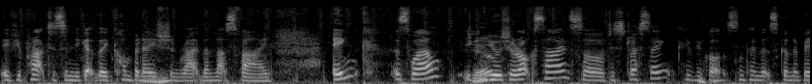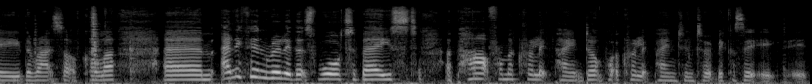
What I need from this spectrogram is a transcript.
if you practice and you get the combination mm-hmm. right, then that's fine. Ink as well. You can use your oxides or distress ink if you've got something that's going to be the right sort of colour. Um, anything really that's water-based, apart from acrylic paint, don't put acrylic paint into it because it, it, it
